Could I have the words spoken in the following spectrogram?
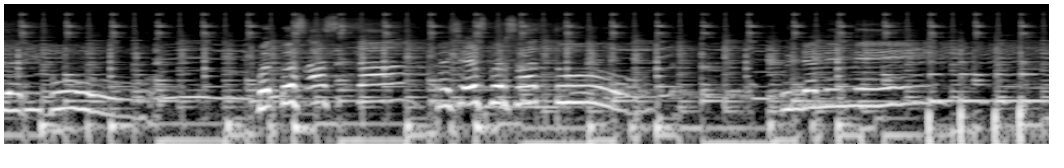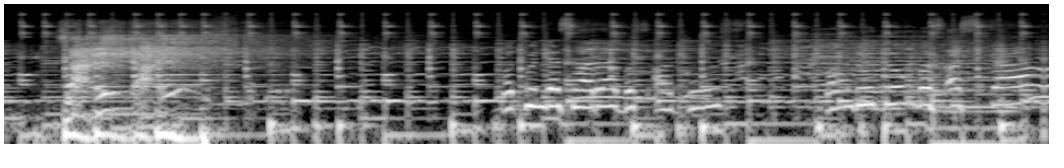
2000 Buat Bos Aska HCS Bersatu Bunda Meme Buat Bunda Sarah Bos Aska Mendukung Bos Aska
